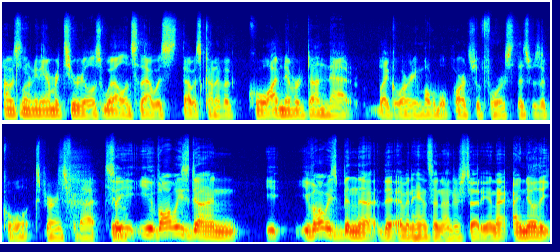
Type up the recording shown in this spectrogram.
I was learning their material as well, and so that was that was kind of a cool. I've never done that, like learning multiple parts before, so this was a cool experience for that. Too. So you- you've always done. you- You've always been the the Evan Hansen understudy, and I, I know that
